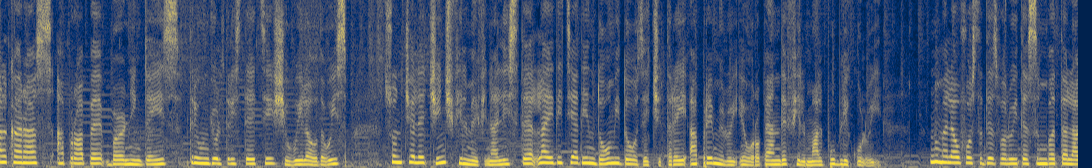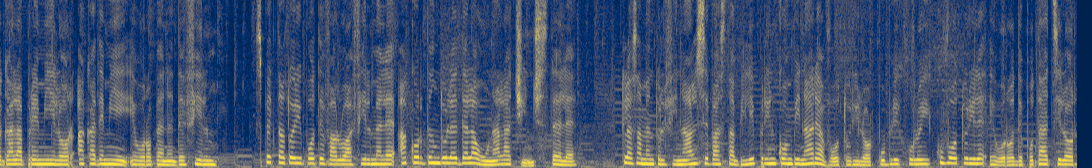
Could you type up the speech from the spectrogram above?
Alcaraz, aproape Burning Days, Triunghiul Tristeții și Willow the Wisp sunt cele cinci filme finaliste la ediția din 2023 a Premiului European de Film al Publicului. Numele au fost dezvăluite sâmbătă la gala premiilor Academiei Europene de Film. Spectatorii pot evalua filmele acordându-le de la 1 la 5 stele. Clasamentul final se va stabili prin combinarea voturilor publicului cu voturile eurodeputaților,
